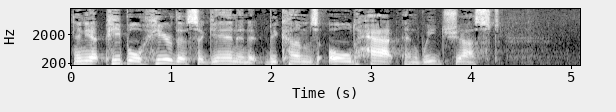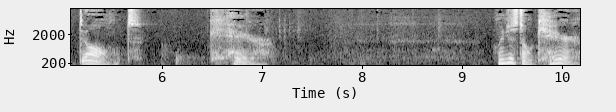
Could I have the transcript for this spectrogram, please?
And yet people hear this again and it becomes old hat and we just don't care. We just don't care.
